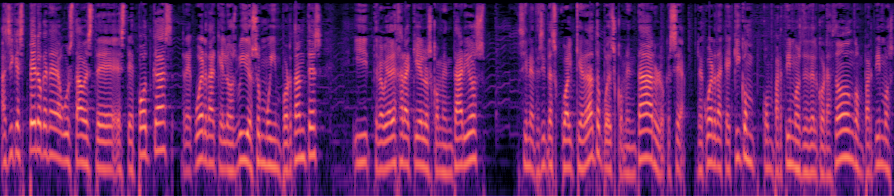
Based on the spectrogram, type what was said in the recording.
Así que espero que te haya gustado este, este podcast. Recuerda que los vídeos son muy importantes y te lo voy a dejar aquí en los comentarios. Si necesitas cualquier dato puedes comentar o lo que sea. Recuerda que aquí compartimos desde el corazón, compartimos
